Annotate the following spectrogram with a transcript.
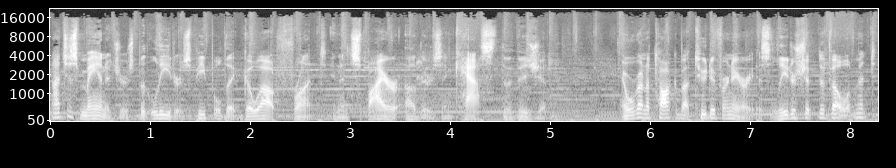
not just managers, but leaders, people that go out front and inspire others and cast the vision. And we're going to talk about two different areas leadership development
